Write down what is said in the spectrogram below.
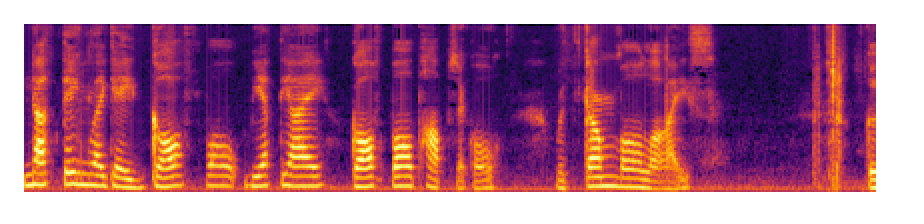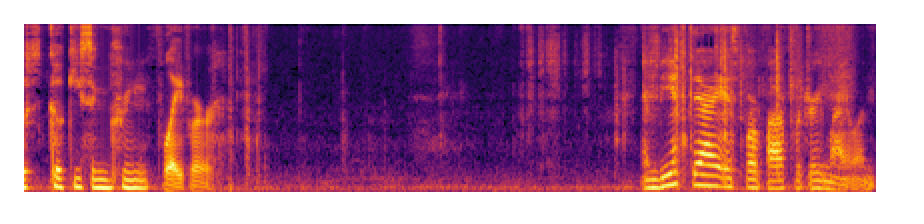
nothing like a golf ball, BFDI golf ball popsicle with gumball eyes. Ghost cookies and cream flavor. And BFDI is for Bob for Dream Island.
